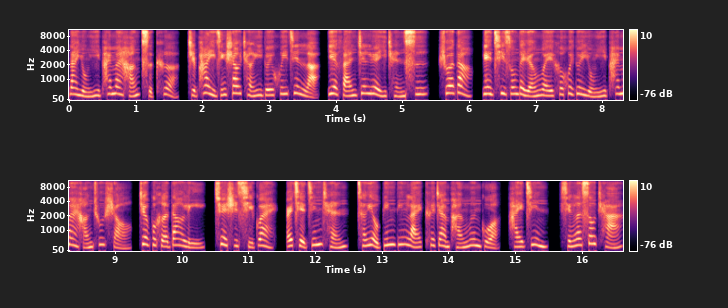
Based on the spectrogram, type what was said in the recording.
那永义拍卖行此刻只怕已经烧成一堆灰烬了。叶凡真略一沉思，说道：“练气宗的人为何会对泳衣拍卖行出手？这不合道理，确实奇怪。而且今晨曾有兵丁来客栈盘问过，还进行了搜查，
